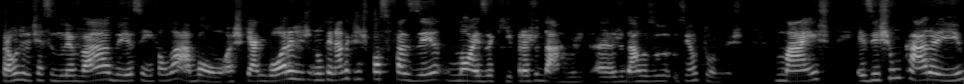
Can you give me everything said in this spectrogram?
Para onde ele tinha sido levado e assim, falando: ah, bom, acho que agora gente não tem nada que a gente possa fazer nós aqui para ajudarmos, eh, ajudarmos o, o senhor Túminos. Mas existe um cara aí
